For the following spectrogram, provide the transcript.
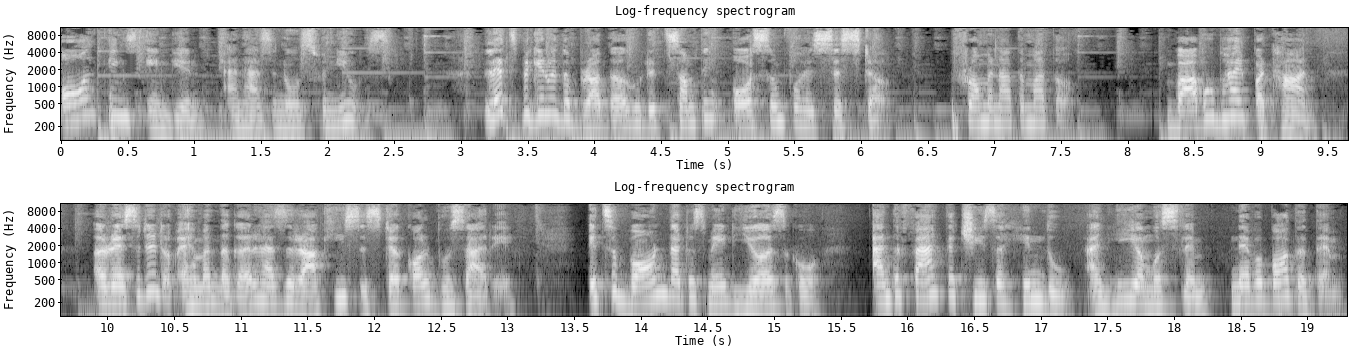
all things Indian and has a nose for news. Let's begin with a brother who did something awesome for his sister from another mother. Babu Bhai Pathan, a resident of Ahmednagar, has a Rakhi sister called Bhusare. It's a bond that was made years ago, and the fact that she's a Hindu and he a Muslim never bothered them.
